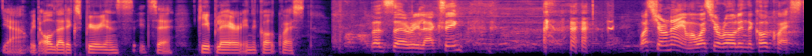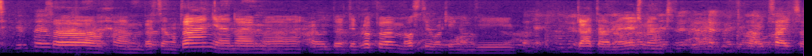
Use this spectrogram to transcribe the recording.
yeah, with all that experience, it's a key player in the Code Quest. That's uh, relaxing. what's your name or what's your role in the Code Quest? So I'm Bastien Montagne and I'm uh, I will be a developer, mostly working on the data management uh, right side, so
